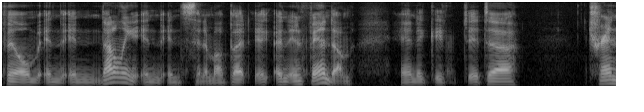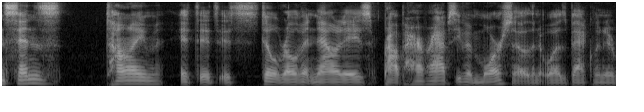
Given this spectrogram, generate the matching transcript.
film in, in not only in, in cinema but in, in fandom, and it it, it transcends time. It, it it's still relevant nowadays, perhaps even more so than it was back when it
